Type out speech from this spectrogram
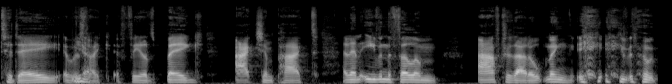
today. It was Yeah. like it feels big, action packed, and then even the film after that opening, even though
